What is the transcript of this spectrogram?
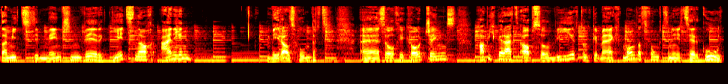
damit sie den Menschen wirkt. Jetzt nach einigen mehr als 100 äh, solche Coachings habe ich bereits absolviert und gemerkt, mal, das funktioniert sehr gut,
